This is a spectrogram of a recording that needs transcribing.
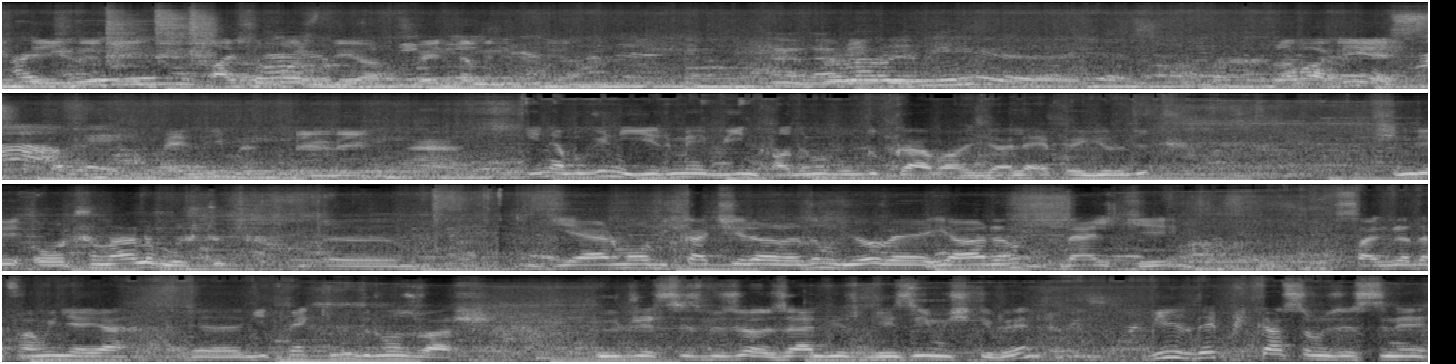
Ha daha bekleyin diyor. bir Isopos diyor. Wait a minute diyor. Probably yes. Ah, okay. Bildiğim. Yine bugün 20 bin adımı bulduk galiba Hülya ile epey yürüdük. Şimdi Orçunlarla buluştuk. Ee, Guillermo birkaç yeri aradım diyor ve yarın belki Sagrada Familia'ya e, gitmek gibi durumumuz var. Ücretsiz bize özel bir geziymiş gibi. Bir de Picasso Müzesi'ni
